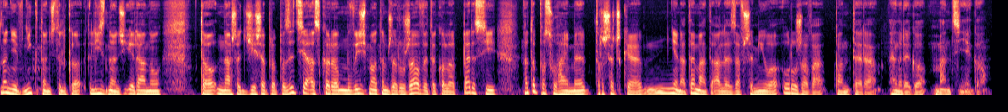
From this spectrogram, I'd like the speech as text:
no nie wniknąć, tylko liznąć Iranu. To nasza dzisiejsza propozycja, a skoro mówiliśmy o tym, że różowy to kolor Persji, no to posłuchajmy troszeczkę, nie na temat, ale zawsze miło, Różowa Pantera Henry'ego Manciniego.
